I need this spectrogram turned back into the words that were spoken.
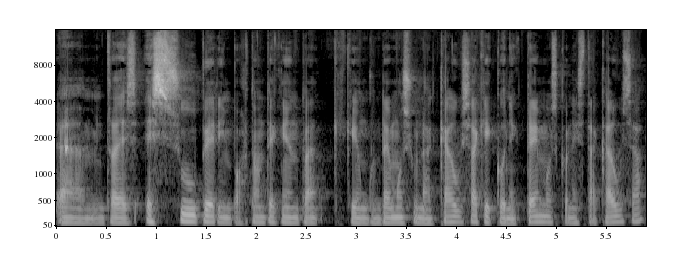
Um, entonces es súper importante que, que, encontremos una causa, que conectemos con esta causa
